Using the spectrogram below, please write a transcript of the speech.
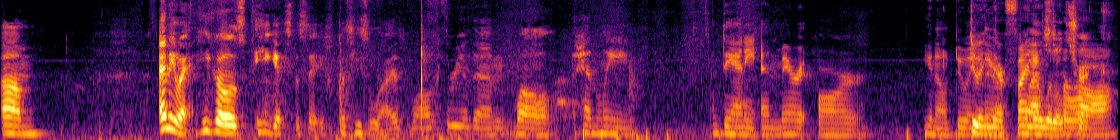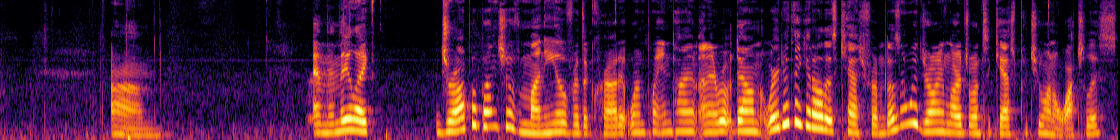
Um. Anyway, he goes. He gets the safe because he's alive. While three of them, while Henley, Danny, and Merritt are, you know, doing Doing their, their final little trick. Um. And then they like drop a bunch of money over the crowd at one point in time, and I wrote down, where do they get all this cash from? Doesn't withdrawing large amounts of cash put you on a watch list?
